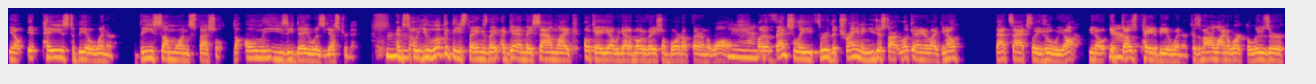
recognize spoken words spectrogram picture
you know it pays to be a winner be someone special the only easy day was yesterday Mm-hmm. And so you look at these things, they again, they sound like, okay, yeah, we got a motivational board up there on the wall. Yeah. But eventually through the training, you just start looking at it, you're like, you know, that's actually who we are. You know, yeah. it does pay to be a winner because in our line of work, the loser,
